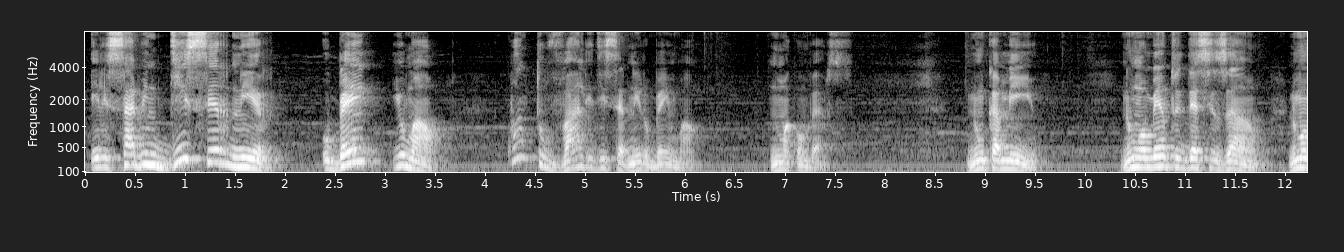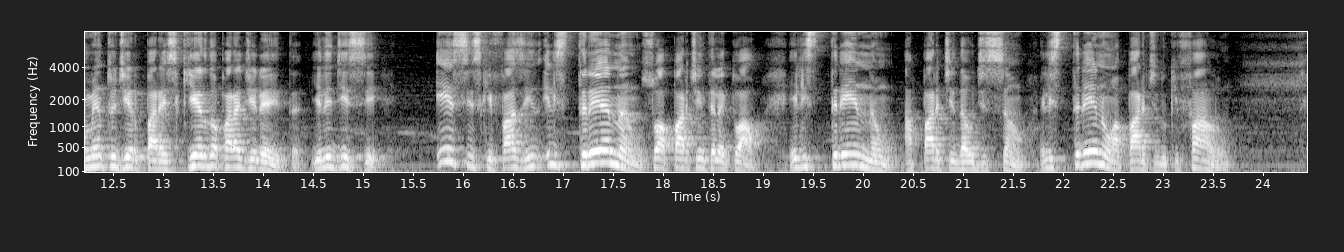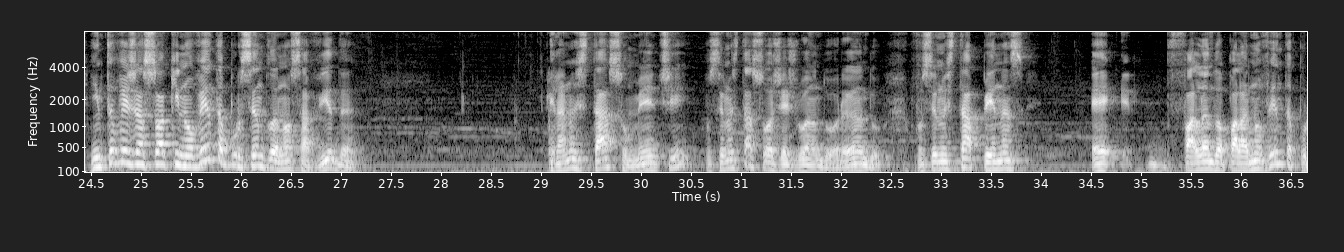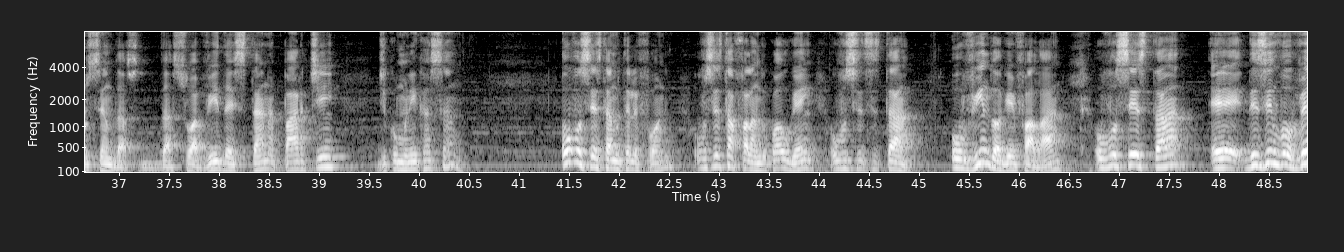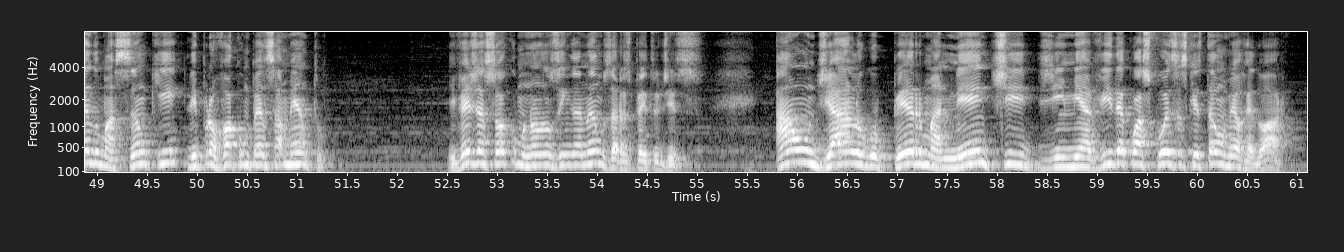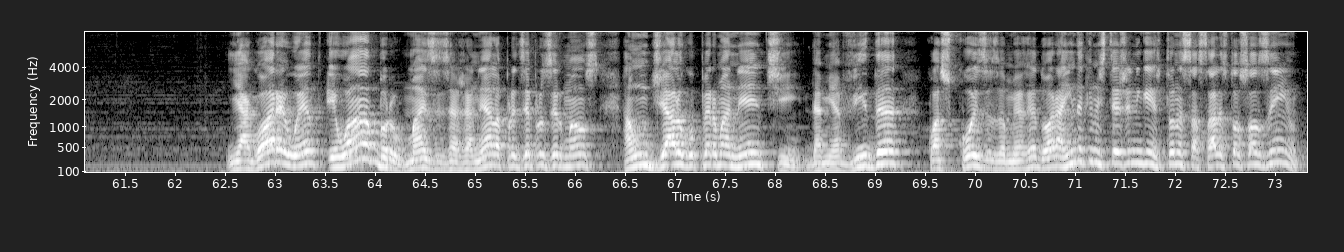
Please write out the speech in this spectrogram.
eles sabem discernir o bem e o mal. Quanto vale discernir o bem e o mal numa conversa? Num caminho, no momento de decisão, no momento de ir para a esquerda ou para a direita. E ele disse: esses que fazem isso, eles treinam sua parte intelectual, eles treinam a parte da audição, eles treinam a parte do que falam. Então veja só que 90% da nossa vida ela não está somente, você não está só jejuando, orando, você não está apenas é, falando a palavra, 90% da, da sua vida está na parte de comunicação. Ou você está no telefone, ou você está falando com alguém, ou você está ouvindo alguém falar, ou você está é, desenvolvendo uma ação que lhe provoca um pensamento. E veja só como não nos enganamos a respeito disso. Há um diálogo permanente de minha vida com as coisas que estão ao meu redor. E agora eu entro, eu abro mais essa janela para dizer para os irmãos, há um diálogo permanente da minha vida com as coisas ao meu redor, ainda que não esteja ninguém, estou nessa sala, estou sozinho.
